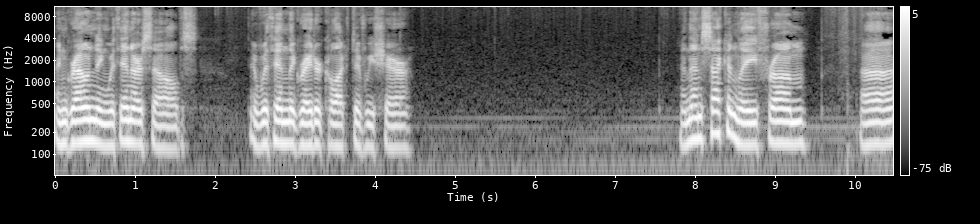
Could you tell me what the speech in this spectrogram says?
and grounding within ourselves and within the greater collective we share. And then, secondly, from Uh,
